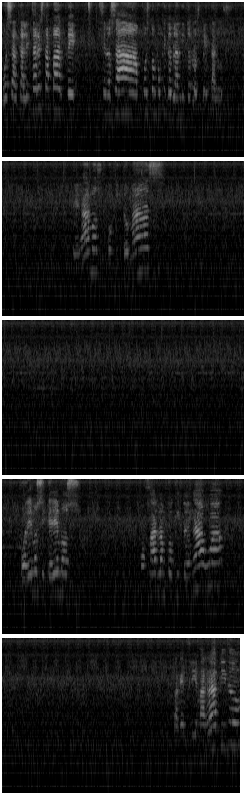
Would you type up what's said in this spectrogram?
Pues al calentar esta parte, se nos ha puesto un poquito blanditos los pétalos pegamos un poquito más podemos si queremos mojarla un poquito en agua para que enfríe más rápido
